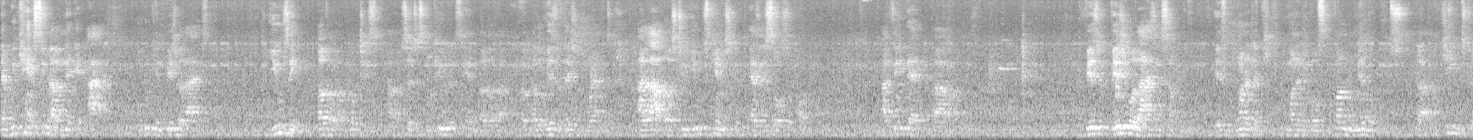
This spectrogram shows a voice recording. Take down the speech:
that we can't see with our naked eye, but we can visualize using other approaches, uh, such as computers and other, uh, other visualization parameters, allow us to use chemistry as a source of art. I think that uh, visu- visualizing something is one of the one of the most fundamental uh, keys to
